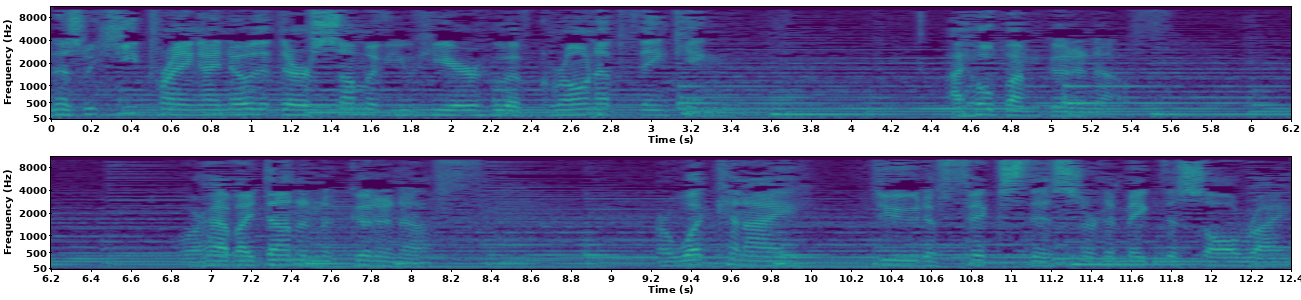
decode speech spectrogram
And as we keep praying, I know that there are some of you here who have grown up thinking, I hope I'm good enough. Or have I done good enough? Or what can I do to fix this or to make this all right?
